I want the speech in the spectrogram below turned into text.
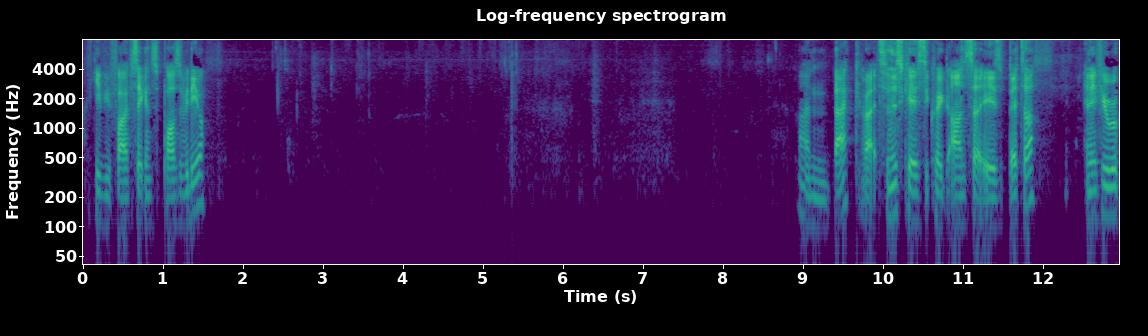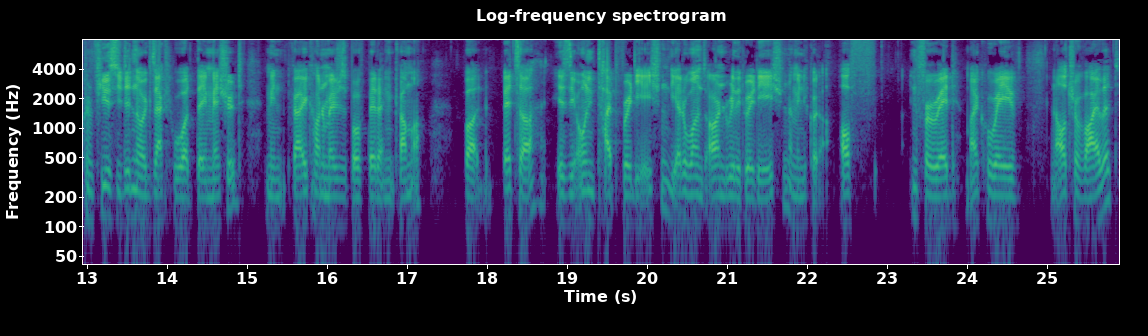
I'll give you five seconds to pause the video. I'm back. Right, so in this case the correct answer is beta. And if you were confused, you didn't know exactly what they measured. I mean, Geiger counter measures both beta and gamma, but beta is the only type of radiation. The other ones aren't really radiation. I mean, you've got off infrared, microwave, and ultraviolet.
